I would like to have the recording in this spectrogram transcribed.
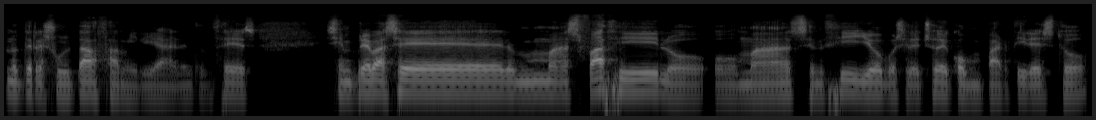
no te resulta familiar. Entonces, siempre va a ser más fácil o, o, más sencillo pues el hecho de compartir esto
